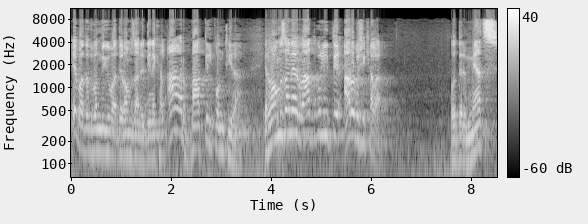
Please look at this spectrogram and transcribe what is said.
এবাদত বন্দী বাদে রমজানের দিনে খেলা। আর বাতিল পন্থীরা রমজানের রাতগুলিতে আরও বেশি খেলা। ওদের ম্যাচ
